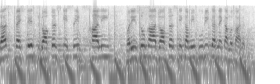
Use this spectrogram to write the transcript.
دس اسپیشلسٹ ڈاکٹرز کی سیٹس خالی۔ مریضوں کا ڈاکٹرز کی کمی پوری کرنے کا مطالبہ۔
